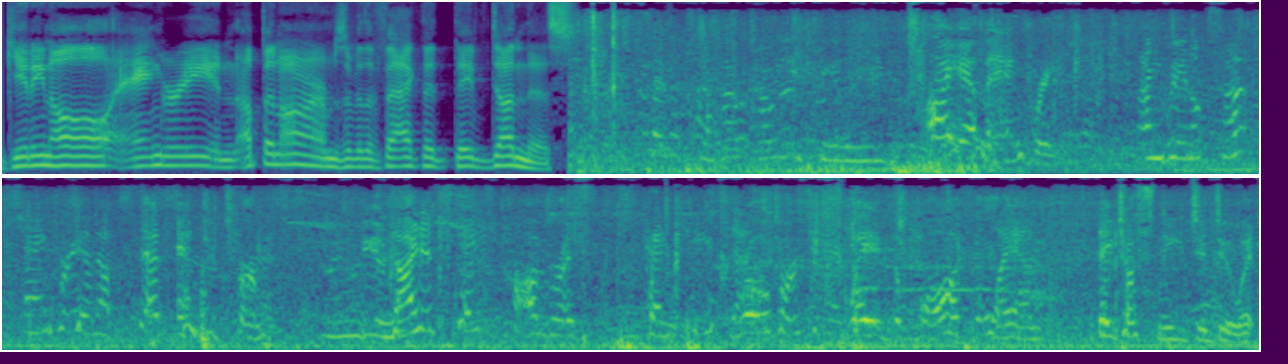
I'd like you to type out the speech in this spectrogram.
getting all angry and up in arms over the fact that they've done this. Senator, how, how are you feeling? I am angry. Angry and upset? Angry and upset and determined. The United States Congress can keep Roe versus Wade the law of the land they just need to do it.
